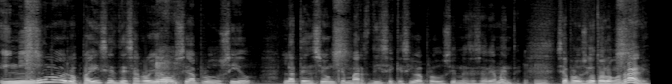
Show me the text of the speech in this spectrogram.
en ninguno de los países desarrollados se ha producido la tensión que Marx dice que se iba a producir necesariamente. Se ha producido todo lo contrario.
